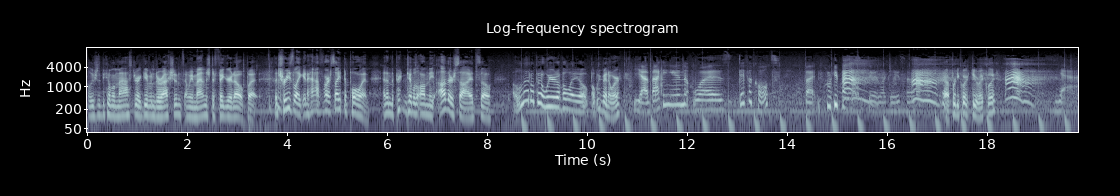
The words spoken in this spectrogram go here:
Alysha's become a master at giving directions, and we managed to figure it out. But the tree's like in half of our site to pull in, and then the picnic table's on the other side, so a little bit weird of a layout, but we made it work. Yeah, backing in was difficult, but we managed to do it luckily, so. Yeah, pretty quick too, right, Chloe? Yeah.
